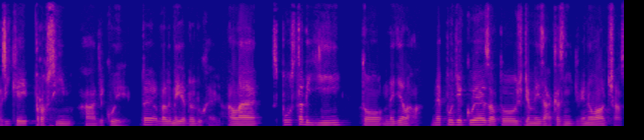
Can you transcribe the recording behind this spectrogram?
říkej prosím a děkuji. To je velmi jednoduché, ale spousta lidí to nedělá. Nepoděkuje za to, že mi zákazník věnoval čas,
